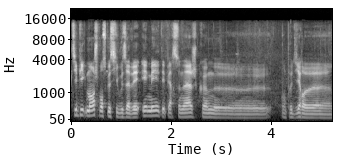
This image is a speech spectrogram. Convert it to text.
typiquement, je pense que si vous avez aimé des personnages comme, euh, on peut dire, euh,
